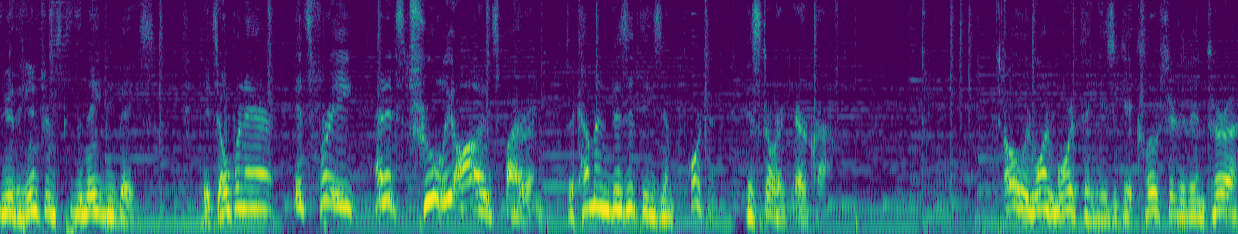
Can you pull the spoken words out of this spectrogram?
near the entrance to the Navy base. It's open air, it's free, and it's truly awe-inspiring to come and visit these important historic aircraft. Oh, and one more thing as you get closer to Ventura,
